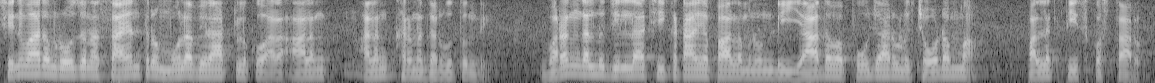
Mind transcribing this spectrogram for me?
శనివారం రోజున సాయంత్రం మూల విరాట్లకు అల- అలం అలంకరణ జరుగుతుంది. వరంగల్లు జిల్లా చీకటాయపాలెం నుండి యాదవ పూజారులు చోడమ్మ పల్లకి తీసుకొస్తారు.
